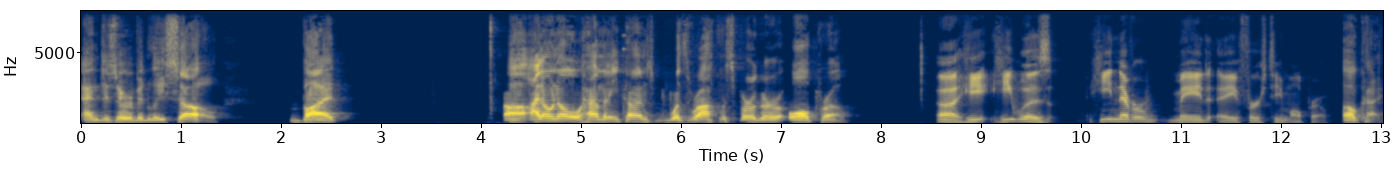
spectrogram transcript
and deservedly so. But uh, I don't know how many times was Roethlisberger All Pro. Uh, he he was he never made a first team All Pro. Okay,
